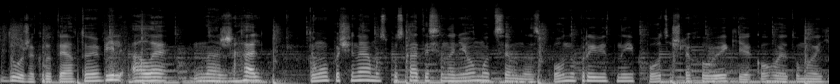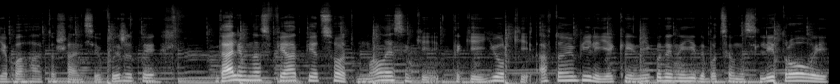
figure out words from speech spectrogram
Дуже крутий автомобіль, але, на жаль, тому починаємо спускатися на ньому. Це в нас повнопривідний позашляховик, якого, я думаю, є багато шансів вижити. Далі в нас Fiat 500, малесенький, такий юркий автомобіль, який нікуди не їде, бо це в нас літровий.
